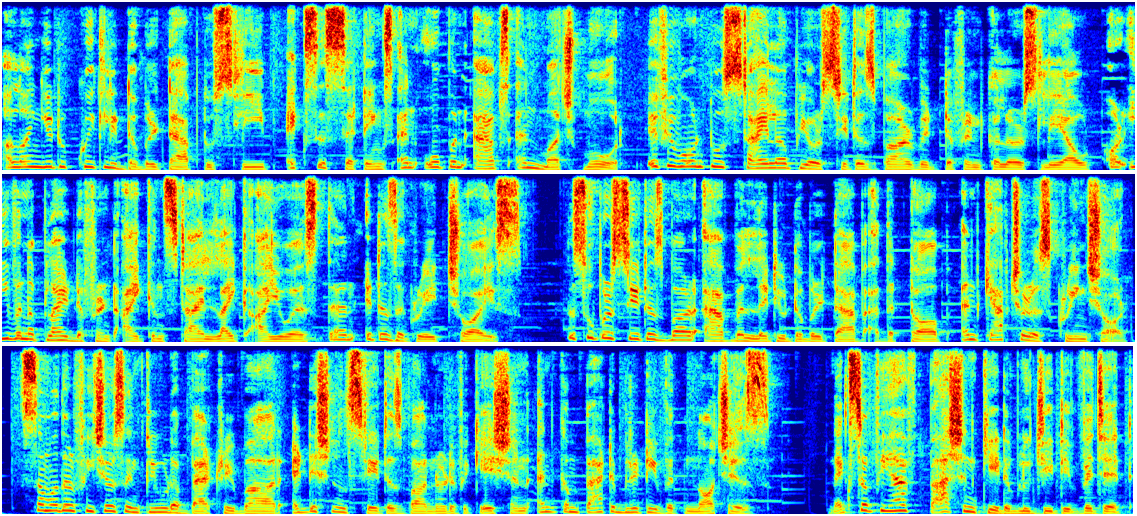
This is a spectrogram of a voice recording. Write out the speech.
allowing you to quickly double tap to sleep, access settings and open apps and much more. If you want to style up your status bar with different colors layout or even apply different icon style like iOS then it is a great choice. The Super Status Bar app will let you double tap at the top and capture a screenshot. Some other features include a battery bar, additional status bar notification and compatibility with notches. Next up we have Passion KWGT widget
